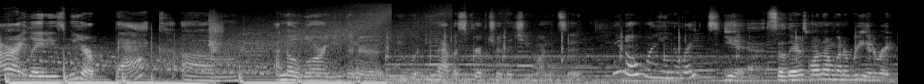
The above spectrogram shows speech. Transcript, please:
All right, ladies, we are back. Um, I know, Lauren, you're gonna you, have a scripture that you wanted to, you know, reiterate. Yeah, so there's one I'm going to reiterate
